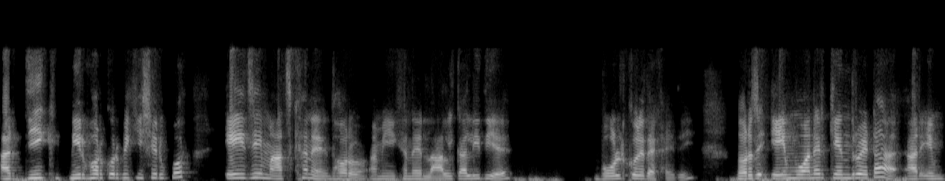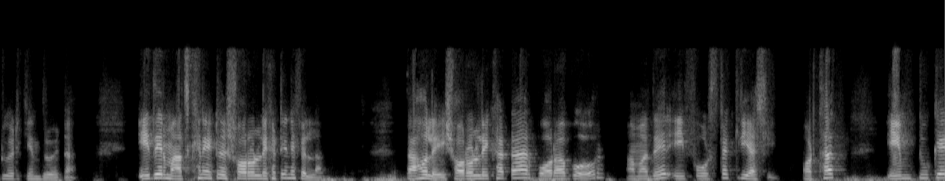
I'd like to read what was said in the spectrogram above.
আর দিক নির্ভর করবে কিসের উপর? এই যে মাঝখানে, ধরো, আমি এখানে লাল কালি দিয়ে বোল্ড করে দেখাই দিই। ধরো যে এম ওয়ানের কেন্দ্র এটা আর এম টু এর কেন্দ্র এটা। এদের মাঝখানে একটা সরল রেখা টেনে ফেললাম। তাহলে এই সরল রেখাটার বরাবর আমাদের এই ফোর্সটা ক্রিয়াশীল। অর্থাৎ এম টু কে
